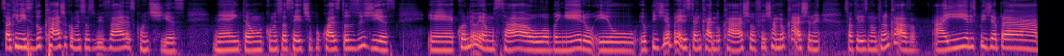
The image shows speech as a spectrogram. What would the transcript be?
só que nisso do caixa começou a subir várias quantias, né? Então começou a ser tipo quase todos os dias. É, quando eu ia almoçar ou ao banheiro, eu, eu pedia para eles trancar meu caixa ou fechar meu caixa, né? Só que eles não trancavam. Aí eles pediam pra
